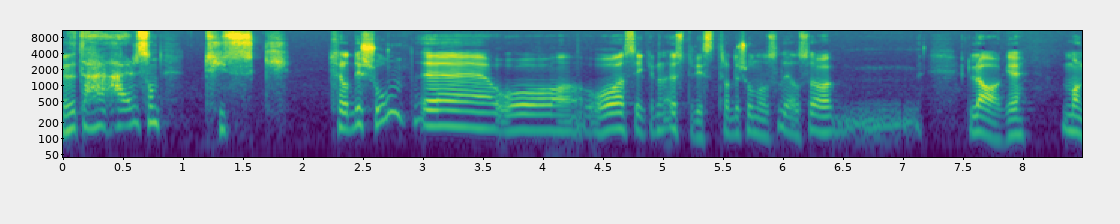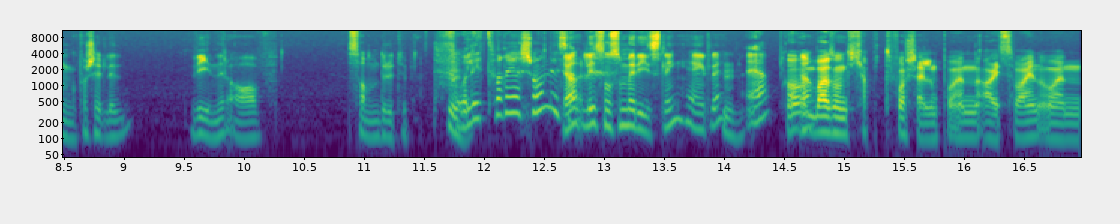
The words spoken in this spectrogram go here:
men dette her er sånn tysk tradisjon, eh, og, og sikkert en østerriksk tradisjon også, det å mm, lage mange forskjellige viner av samme druetype. Få litt variasjon, Ja, liksom. litt sånn som med Riesling, egentlig. Mm. Ja. Og bare sånn kjapt forskjellen på en Icewine og en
